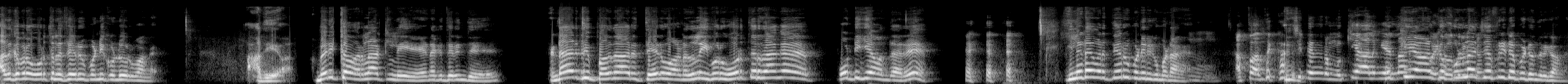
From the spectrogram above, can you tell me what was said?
அதுக்கப்புறம் ஒருத்தரை தேர்வு பண்ணி கொண்டு வருவாங்க. அது அமெரிக்கா வரலாற்றிலேயே எனக்கு தெரிந்து ரெண்டாயிரத்தி பதினாறு தேர்வானதுல இவர் ஒருத்தர் தாங்க போட்டிக்கே வந்தாரு. இல்லைன்னா இவர் தேர்வு பண்ணிருக்க மாட்டாங்க. அப்ப அந்த கட்சியில இருக்கிற முக்கிய ஆளுங்க முக்கிய போயிட்டு ஃபுல்லா. ஜெஃப்ரிட்ட போயிட்டு வந்திருக்காங்க.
